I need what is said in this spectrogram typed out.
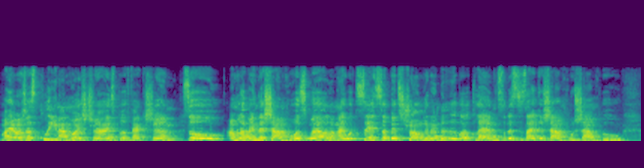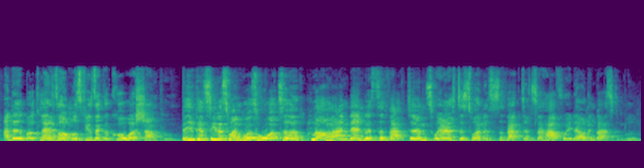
my hair was just clean and moisturized perfection. So i'm loving the shampoo as well and i would say it's a bit stronger than the herbal cleanse. So this is like a shampoo shampoo and the herbal cleanse almost feels like a co-wash shampoo. You can see this one goes water plum and then the surfactants whereas this one is surfactants are halfway down in basket bloom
